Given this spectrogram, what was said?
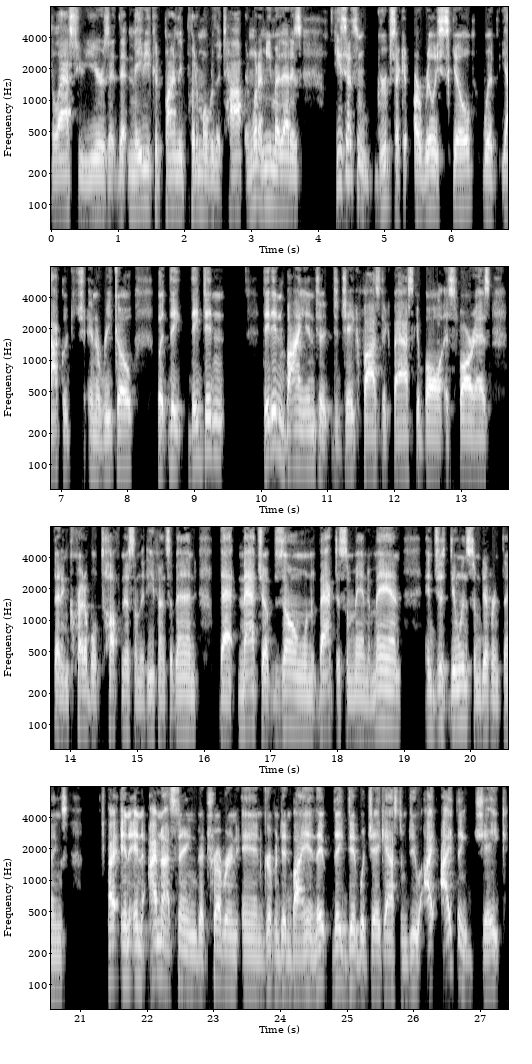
the last few years that, that maybe could finally put him over the top. And what I mean by that is he's had some groups that are really skilled with Yaklich and Arico, but they they didn't they didn't buy into to Jake Fosdick basketball as far as that incredible toughness on the defensive end, that matchup zone, back to some man to man, and just doing some different things. I, and and I'm not saying that Trevor and, and, Griffin didn't buy in. They they did what Jake asked them to do. I I think Jake,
